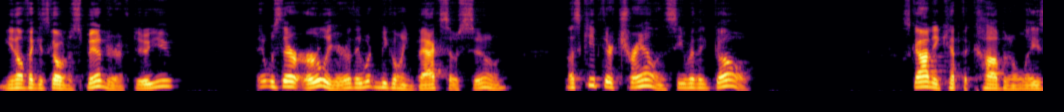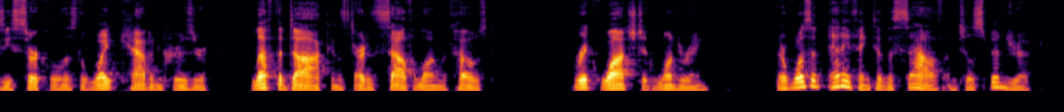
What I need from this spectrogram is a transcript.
You don't think it's going to Spindrift, do you? It was there earlier. They wouldn't be going back so soon. Let's keep their trail and see where they go. Scotty kept the cub in a lazy circle as the white cabin cruiser left the dock and started south along the coast. Rick watched it, wondering. There wasn't anything to the south until Spindrift,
